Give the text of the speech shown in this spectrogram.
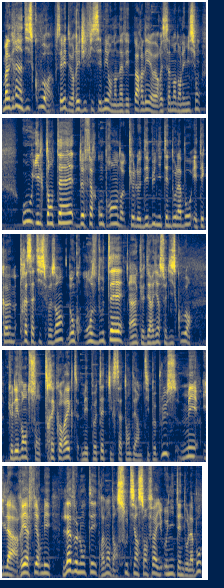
Malgré un discours, vous savez, de Reggie Fils-Aimé, on en avait parlé euh, récemment dans l'émission, où il tentait de faire comprendre que le début Nintendo Labo était quand même très satisfaisant. Donc on se doutait hein, que derrière ce discours, que les ventes sont très correctes, mais peut-être qu'il s'attendait un petit peu plus. Mais il a réaffirmé la volonté vraiment d'un soutien sans faille au Nintendo Labo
